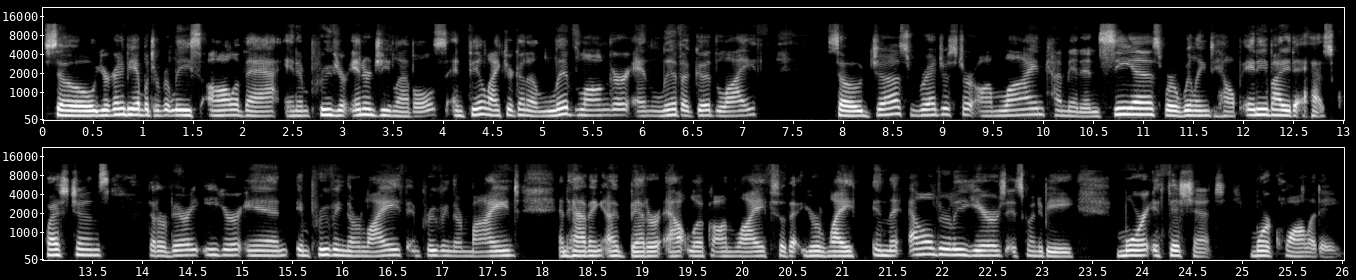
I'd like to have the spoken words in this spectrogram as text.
So you're going to be able to release all of that and improve your energy levels and feel like you're going to live longer and live a good life. So just register online, come in and see us. We're willing to help anybody that has questions that are very eager in improving their life, improving their mind, and having a better outlook on life so that your life in the elderly years is going to be more efficient, more quality.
